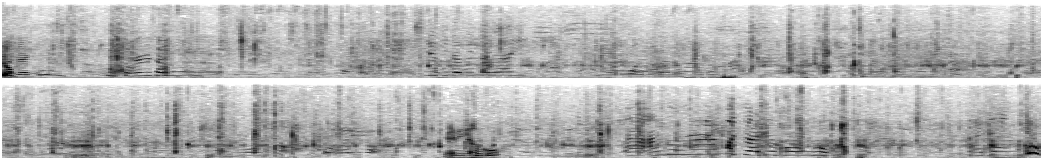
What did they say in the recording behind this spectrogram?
Jom. Jom kita pergi tarik air. Anggur. Anggur ni nampak tu ada buah anggur. Ada anggur.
